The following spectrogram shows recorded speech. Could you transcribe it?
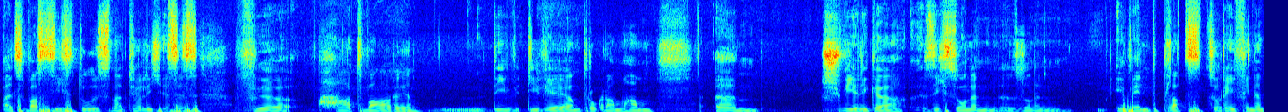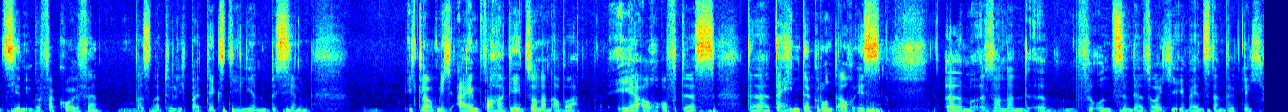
als was siehst du es. Natürlich ist es für Hardware, die, die wir ja im Programm haben, ähm, schwieriger, sich so einen, so einen Eventplatz zu refinanzieren über Verkäufe, was natürlich bei Textilien ein bisschen, ich glaube, nicht einfacher geht, sondern aber eher auch oft das, der, der Hintergrund auch ist, ähm, sondern äh, für uns sind ja solche Events dann wirklich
